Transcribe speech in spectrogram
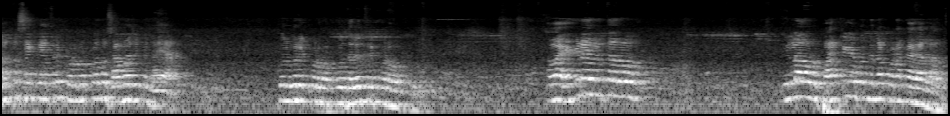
ಅಲ್ಪಸಂಖ್ಯಾತರಿಗೆ ಕೊಡಬೇಕು ಅದು ಸಾಮಾಜಿಕ ನ್ಯಾಯ. ಕುರುಬರಿಗೆ ಕೊಡಬೇಕು, ದಲಿತರಿಗೆ ಕೊಡಬೇಕು. ಅವ ಹೆಗಡೆ ಇರ್ತಾರೋ ಇಲ್ಲ ಅವರು ಪಾರ್ಟಿಗೆ ಬಂದಿಲ್ಲ ಕೊಡೋಕ್ಕಾಗಲ್ಲ ಅದು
